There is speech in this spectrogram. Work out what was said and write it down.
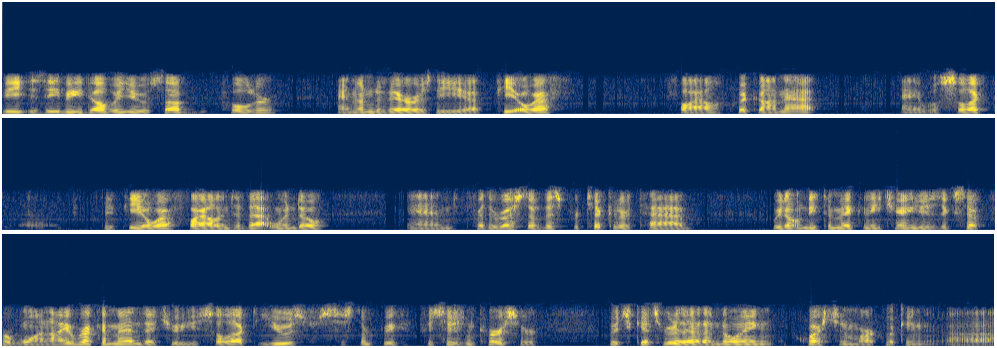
v ZBW subfolder, and under there is the uh, POF file. Click on that, and it will select the POF file into that window and for the rest of this particular tab, we don't need to make any changes except for one. I recommend that you select Use System Pre Precision Cursor, which gets rid of that annoying question mark looking uh,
